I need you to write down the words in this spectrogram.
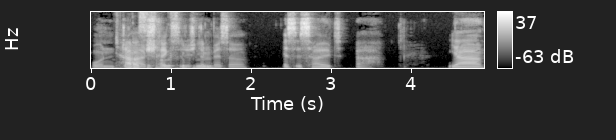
Und ja, da schreckst du dich dann besser. Es ist halt, ah, ja,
